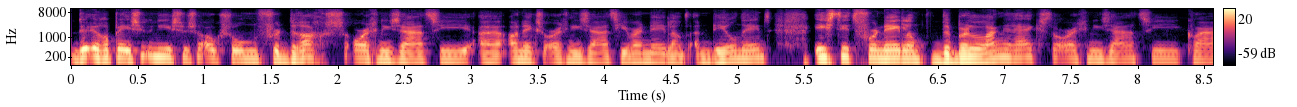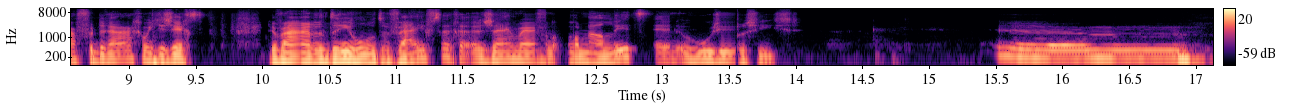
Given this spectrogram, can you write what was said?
de, Europese Unie is dus ook zo'n verdragsorganisatie, uh, annexorganisatie waar Nederland aan deelneemt. Is dit voor Nederland de belangrijkste organisatie qua verdragen? Want je zegt, er waren er 350. Uh, zijn wij van allemaal lid? En hoe zit het precies? Um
